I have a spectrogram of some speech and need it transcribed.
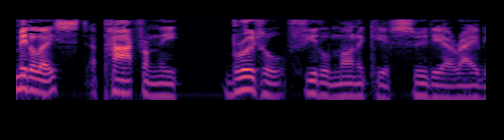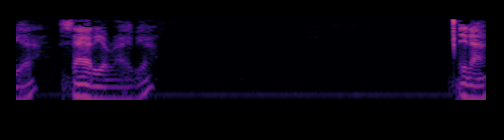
Middle East, apart from the brutal feudal monarchy of Saudi Arabia, Saudi Arabia, you know,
